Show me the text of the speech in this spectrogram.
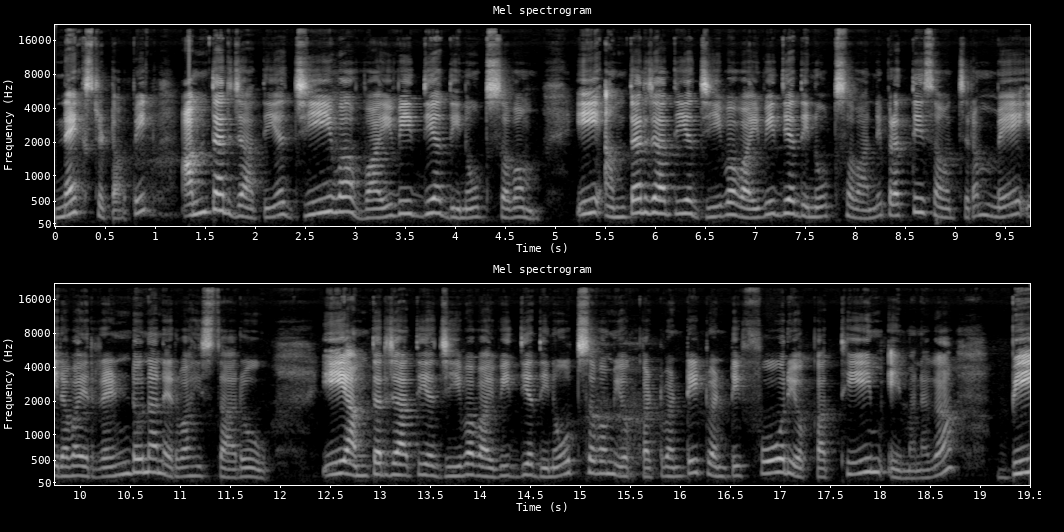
Next topic అంతర్జాతీయ జీవ వైవిధ్య దినోత్సవం. ఈ అంతర్జాతీయ జీవ వైవిధ్య దినోత్సవాన్ని ప్రతి సంవత్సరం మే ఇరవై రెండున నిర్వహిస్తారు. ఈ అంతర్జాతీయ జీవ వైవిధ్య దినోత్సవం యొక్క ట్వంటీ ట్వంటీ ఫోర్ యొక్క థీమ్ ఏమనగా be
